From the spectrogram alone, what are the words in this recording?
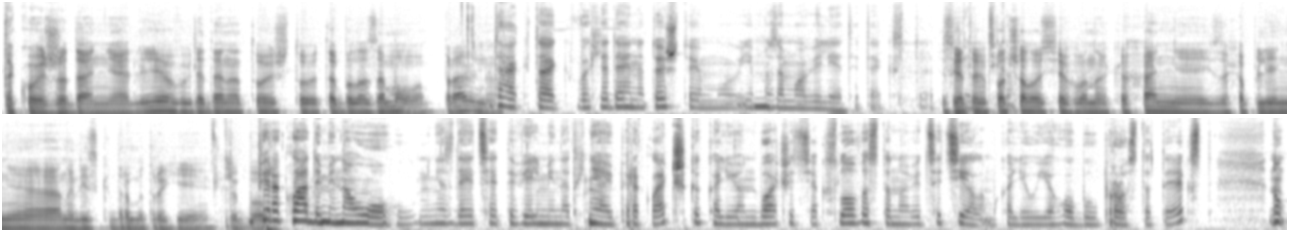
такое жаданне але выглядае на тое что это была замова правильно так так выглядае на тое что ему яму замовілі ты тэкст з гэтага пачалося яго на каханне і захапленне англійскай драматургіі перакладамі наогул. Мне здаецца это вельмі натхняю перакладчыка калі ён бачыць як слова становіцца целам калі ў яго быў просто тэкст. Ну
